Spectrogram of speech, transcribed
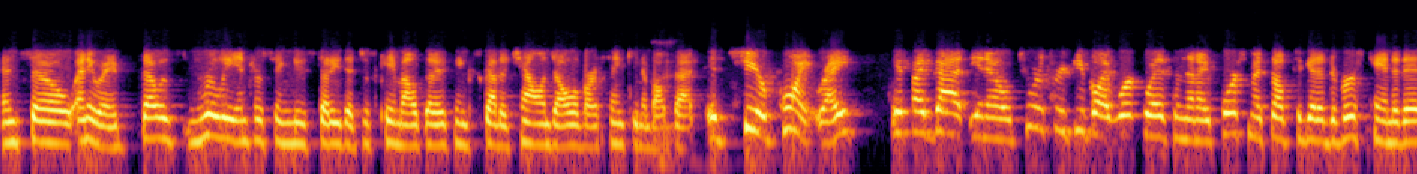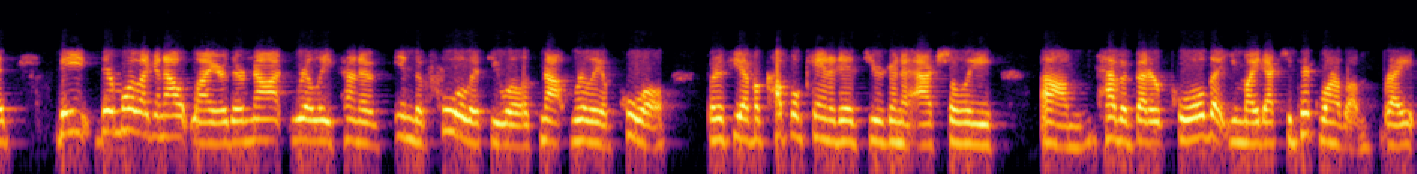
And so, anyway, that was really interesting new study that just came out that I think's got to challenge all of our thinking about that. It's to your point, right? if I've got, you know, two or three people I work with and then I force myself to get a diverse candidate, they, they're more like an outlier. They're not really kind of in the pool, if you will. It's not really a pool. But if you have a couple candidates, you're going to actually um, have a better pool that you might actually pick one of them, right?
